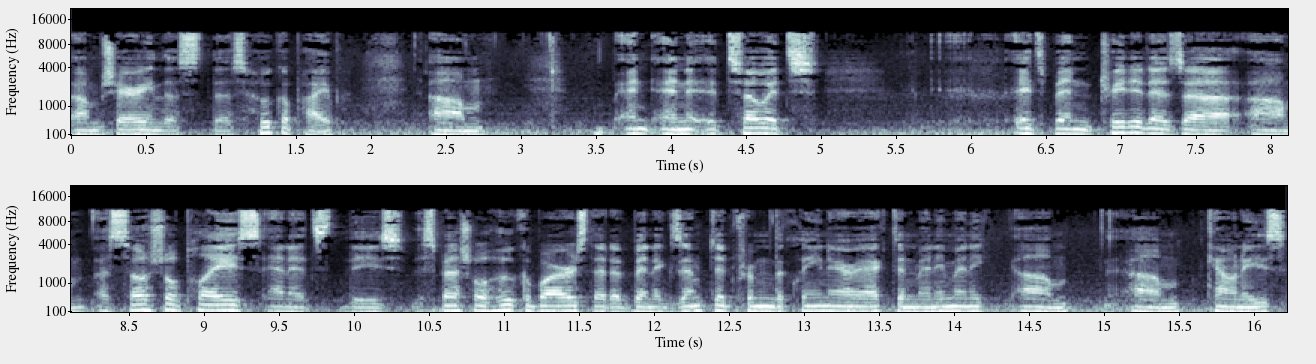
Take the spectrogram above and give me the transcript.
um, sharing this this hookah pipe um, and and it, so it's it's been treated as a um, a social place and it's these special hookah bars that have been exempted from the Clean Air Act in many many um, um, counties.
